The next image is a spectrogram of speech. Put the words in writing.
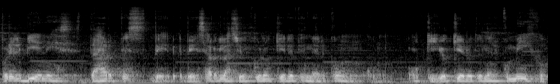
por el bienestar pues, de, de esa relación que uno quiere tener con, o que yo quiero tener con mi hijo,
